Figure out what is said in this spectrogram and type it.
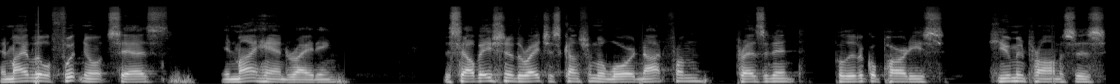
And my little footnote says, in my handwriting, the salvation of the righteous comes from the Lord, not from president, political parties, human promises,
